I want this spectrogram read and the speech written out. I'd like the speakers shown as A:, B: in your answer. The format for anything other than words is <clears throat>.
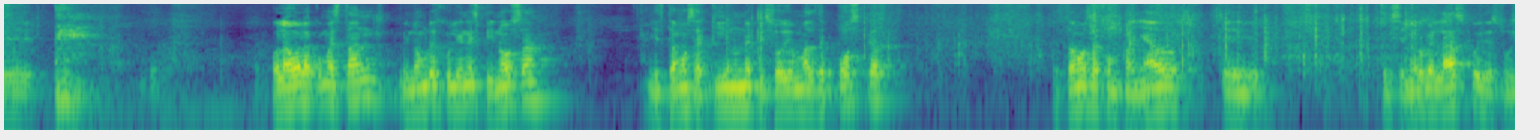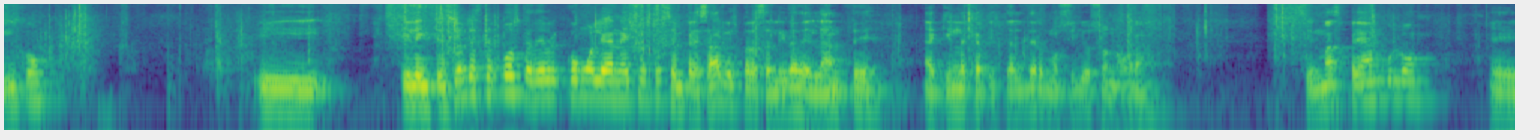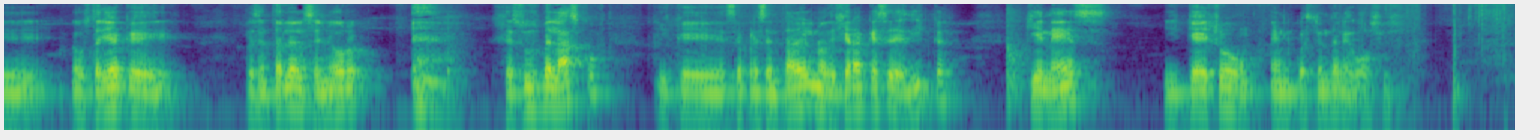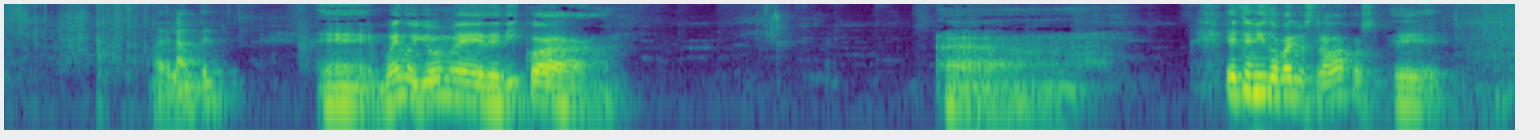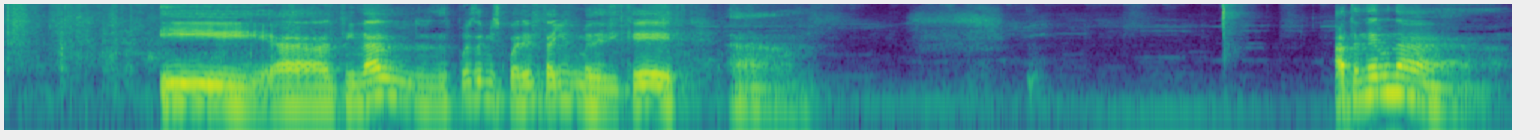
A: Eh, <clears throat> hola, hola, ¿cómo están? Mi nombre es Julián Espinosa y estamos aquí en un episodio más de Podcast. Estamos acompañados eh, del señor Velasco y de su hijo. Y, la intención de este podcast es ver cómo le han hecho estos empresarios para salir adelante aquí en la capital de Hermosillo, Sonora. Sin más preámbulo, eh, me gustaría que presentarle al señor <clears throat> Jesús Velasco y que se presentara él, nos dijera a qué se dedica, quién es y qué ha hecho en cuestión de negocios. Adelante.
B: Eh, bueno, yo me dedico a, a- He tenido varios trabajos eh, y al final, después de mis 40 años, me dediqué a, a tener una...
